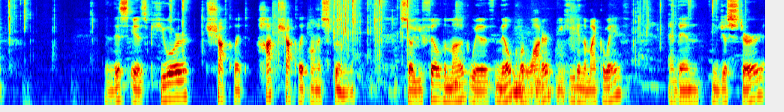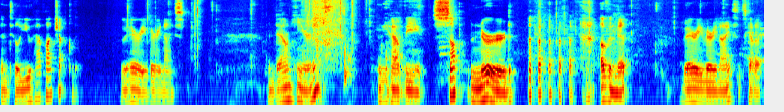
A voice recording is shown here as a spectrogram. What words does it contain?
And This is pure chocolate, hot chocolate on a spoon. So you fill the mug with milk or water, you heat in the microwave, and then you just stir until you have hot chocolate. Very, very nice. And down here, we have the Sup Nerd oven mitt. Very, very nice. It's got a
